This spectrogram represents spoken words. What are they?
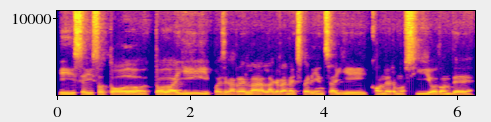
Y se hizo todo, todo allí y pues agarré la, la gran experiencia allí con Hermosillo, donde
